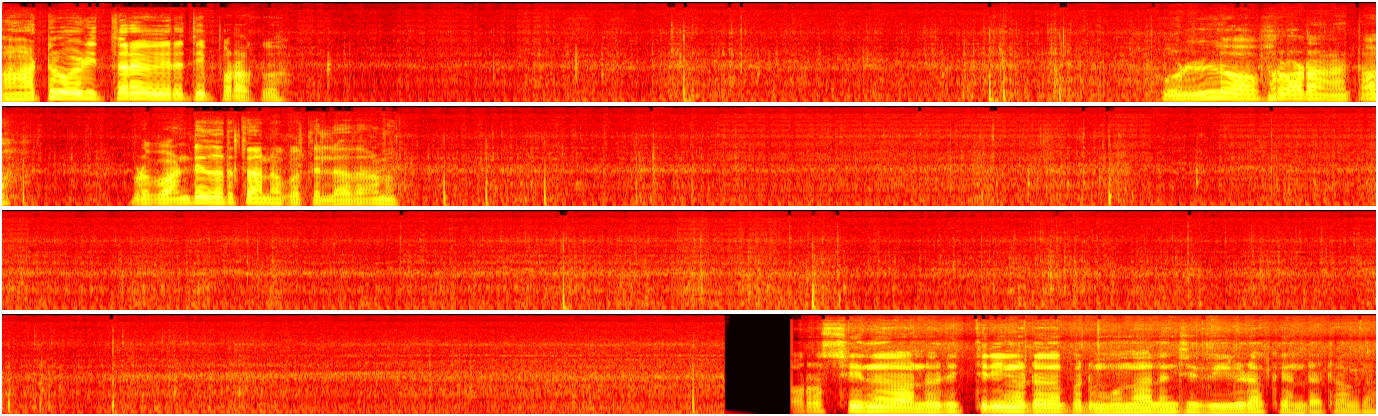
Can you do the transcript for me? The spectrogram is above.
കാട്ടുകോഴി ഇത്ര ഉയരത്തിൽ പറക്കും. ഫുള്ള് ഓഫ് റോഡാണ് കേട്ടോ. ഇവിടെ വണ്ടി നിർത്താനൊക്കത്തില്ല അതാണ്. ഫോറസ്റ്റിൽ നിന്ന് അതുകൊണ്ട് ഒരു ഇത്തിരി ഇങ്ങോട്ട് വന്നപ്പോൾ ഒരു മൂന്നാലഞ്ച് വീടൊക്കെ ഉണ്ട് കേട്ടോ ഇവിടെ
